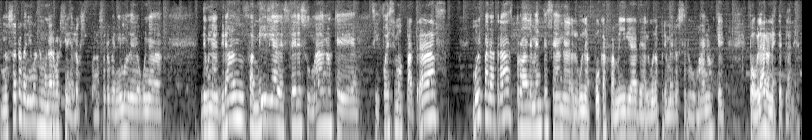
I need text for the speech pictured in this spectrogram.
Nosotros venimos de un árbol genealógico, nosotros venimos de una, de una gran familia de seres humanos que si fuésemos para atrás, muy para atrás, probablemente sean de algunas pocas familias de algunos primeros seres humanos que poblaron este planeta.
